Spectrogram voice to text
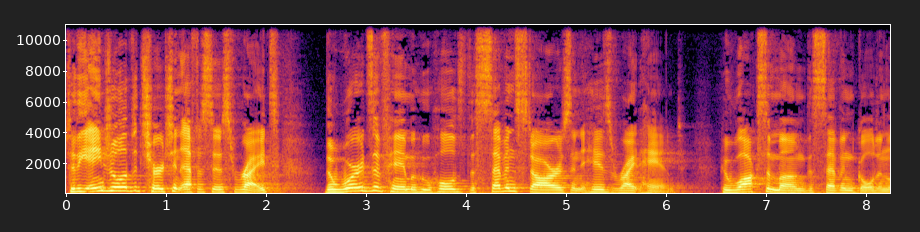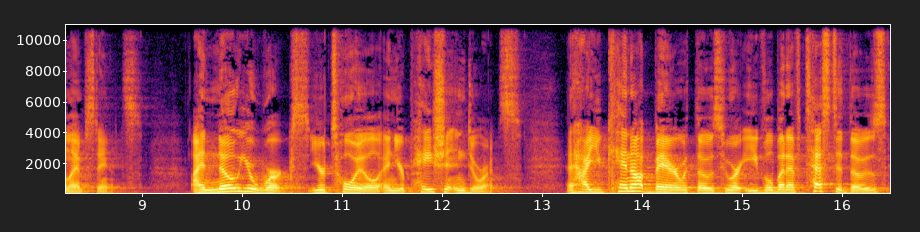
To the angel of the church in Ephesus, write the words of him who holds the seven stars in his right hand, who walks among the seven golden lampstands. I know your works, your toil, and your patient endurance and how you cannot bear with those who are evil, but have tested those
